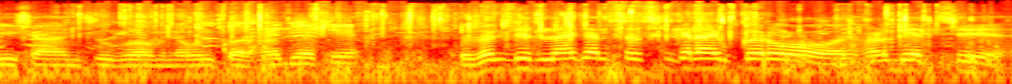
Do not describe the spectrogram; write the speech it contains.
દિશાન શુભમ ને ઉલકર હળગે છે. તો જલ્દી લાઈક અને સબસ્ક્રાઈબ કરો. હળગે જ છે.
